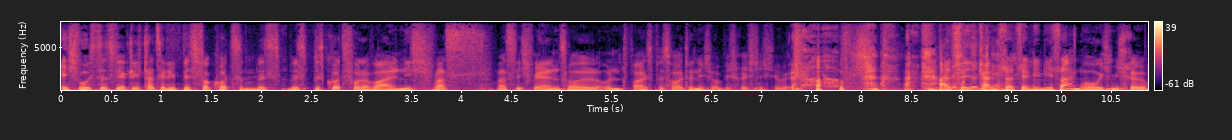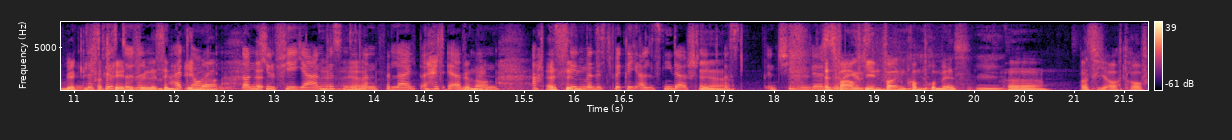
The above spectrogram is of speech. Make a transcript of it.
ich wusste es wirklich tatsächlich bis vor kurzem, bis, bis, bis kurz vor der Wahl nicht, was, was ich wählen soll und weiß bis heute nicht, ob ich richtig gewählt habe. also ich kann es tatsächlich nicht sagen, wo ich mich wirklich vertreten fühle. Es sind halt immer, noch nicht in vier Jahren wissen, äh, sondern vielleicht halt erst genau. in acht bis zehn, wenn sich wirklich alles niederschlägt, ja. was entschieden wird. Es war auf jeden Fall ein Kompromiss, mhm. äh, was ich auch darauf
